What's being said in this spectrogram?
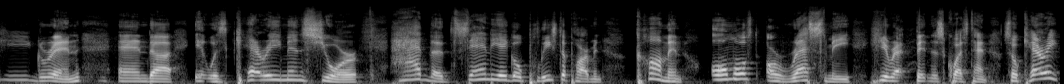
she grin, and uh, it was Kerry Mensior had the San Diego Police Department come and almost arrest me here at Fitness Quest 10. So Kerry,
